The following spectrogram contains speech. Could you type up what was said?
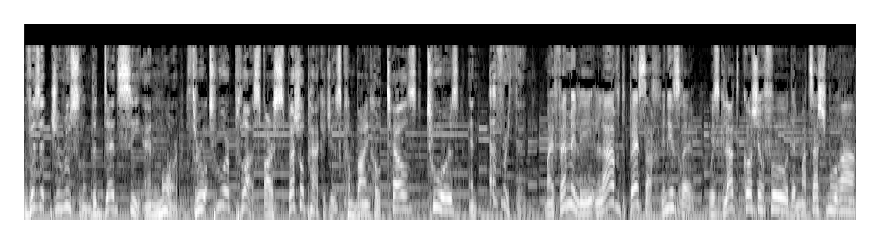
Visit Jerusalem, the Dead Sea, and more through Tour Plus. Our special packages combine hotels, tours, and everything. My family loved Pesach in Israel with glatt kosher food and matzah shmura.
